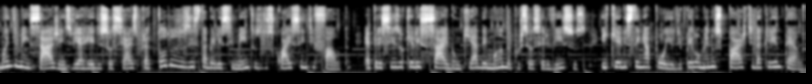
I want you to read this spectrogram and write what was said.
Mande mensagens via redes sociais para todos os estabelecimentos dos quais sente falta. É preciso que eles saibam que há demanda por seus serviços e que eles têm apoio de pelo menos parte da clientela.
